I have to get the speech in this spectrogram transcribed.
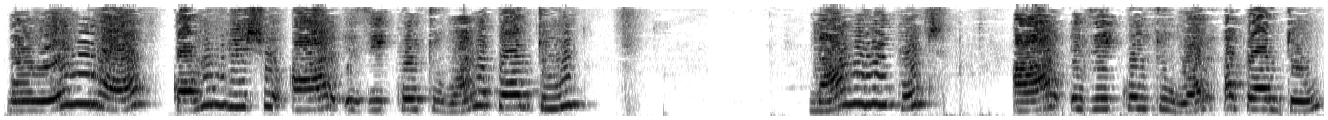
Now here we have common ratio r is equal to 1 upon 2. Now we will put r is equal to 1 upon 2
